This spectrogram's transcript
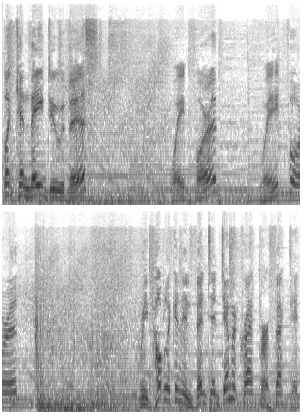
but can they do this? Wait for it. Wait for it. Republican invented, Democrat perfected.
